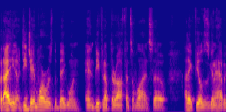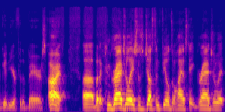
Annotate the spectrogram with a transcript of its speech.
but I you know DJ Moore was the big one and beefing up their offensive line. So I think Fields is going to have a good year for the Bears. All right. Uh, but congratulations, Justin Fields, Ohio State graduate.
